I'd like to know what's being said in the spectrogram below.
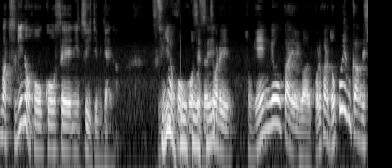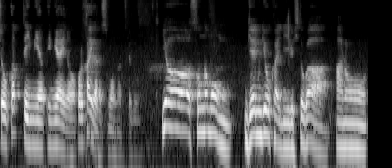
まあ次の方向性についてみたいな。次の方向性つまり、そのゲーム業界はこれからどこへ向かうんでしょうかって意味合い意味合いの、これ海外の質問なんですけど。いやー、そんなもん、ゲーム業界にいる人が、あの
